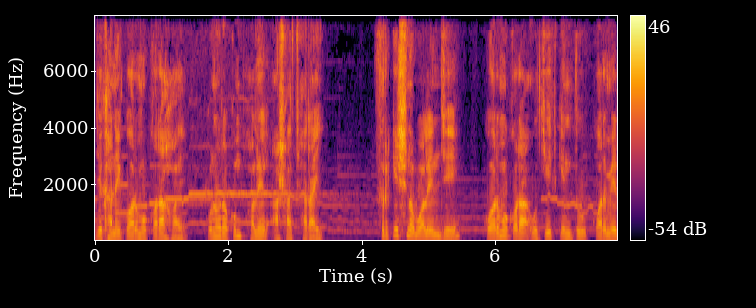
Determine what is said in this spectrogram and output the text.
যেখানে কর্ম করা হয় কোনো রকম ফলের আশা ছাড়াই। শ্রীকৃষ্ণ বলেন যে, কর্ম করা উচিত কিন্তু কর্মের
